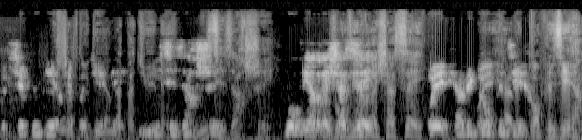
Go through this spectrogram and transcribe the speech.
Le chef de guerre Le n'a chef pas de guerre tué n'a pas tué ni ses archers. Vous reviendrez chasser chasser. Oui, avec Oui, grand plaisir. avec grand plaisir.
